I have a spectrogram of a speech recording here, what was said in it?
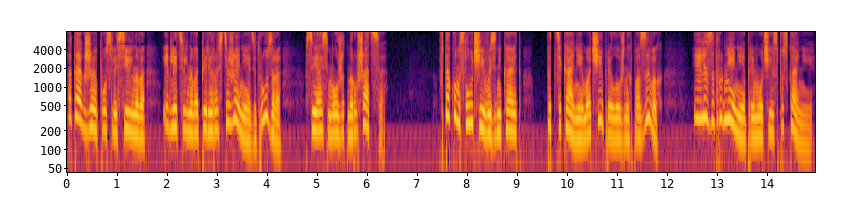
а также после сильного и длительного перерастяжения детрузора связь может нарушаться. В таком случае возникает подтекание мочи при ложных позывах или затруднения при мочеиспускании.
